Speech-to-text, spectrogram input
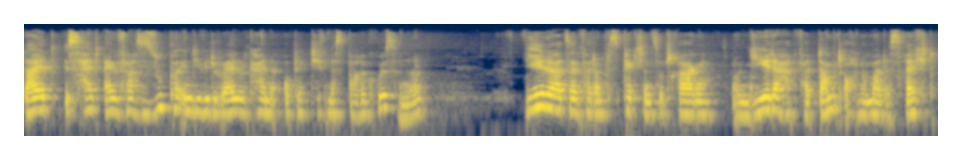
Leid ist halt einfach super individuell und keine objektiv messbare Größe, ne? Jeder hat sein verdammtes Päckchen zu tragen und jeder hat verdammt auch nochmal das Recht,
